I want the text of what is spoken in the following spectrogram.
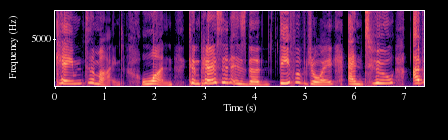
came to mind. One, comparison is the thief of joy. And two, I've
